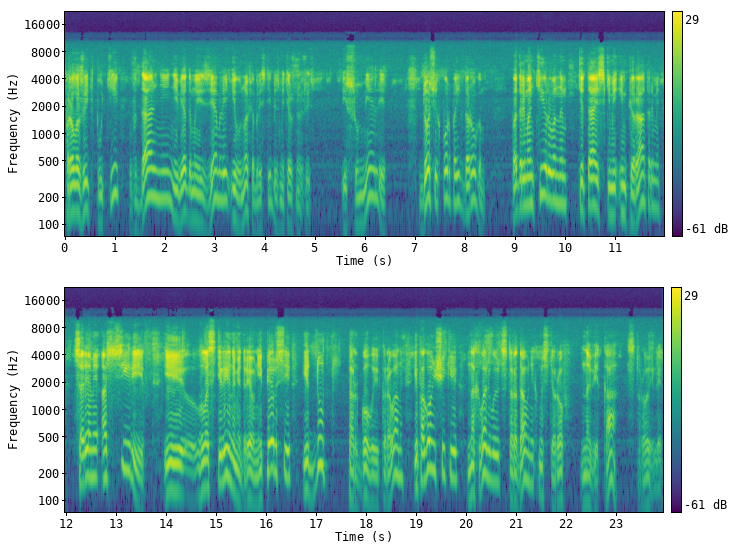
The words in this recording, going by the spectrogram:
проложить пути в дальние неведомые земли и вновь обрести безмятежную жизнь. И сумели до сих пор по их дорогам, подремонтированным китайскими императорами, царями Ассирии и властелинами Древней Персии, идут торговые караваны, и погонщики нахваливают стародавних мастеров. На века строили.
